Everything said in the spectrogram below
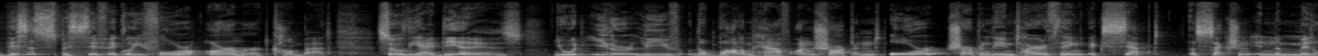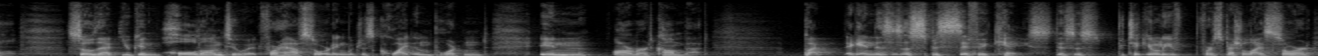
This is specifically for armored combat. So the idea is you would either leave the bottom half unsharpened or sharpen the entire thing except a section in the middle so that you can hold on to it for half swording, which is quite important in armored combat. But again, this is a specific case. This is particularly for specialized sword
